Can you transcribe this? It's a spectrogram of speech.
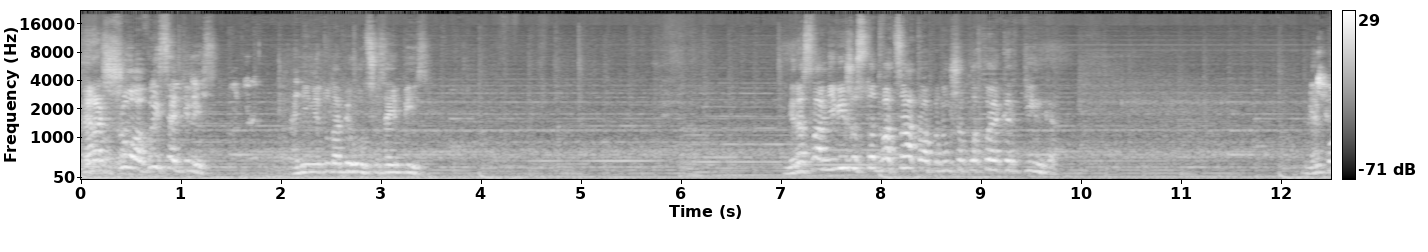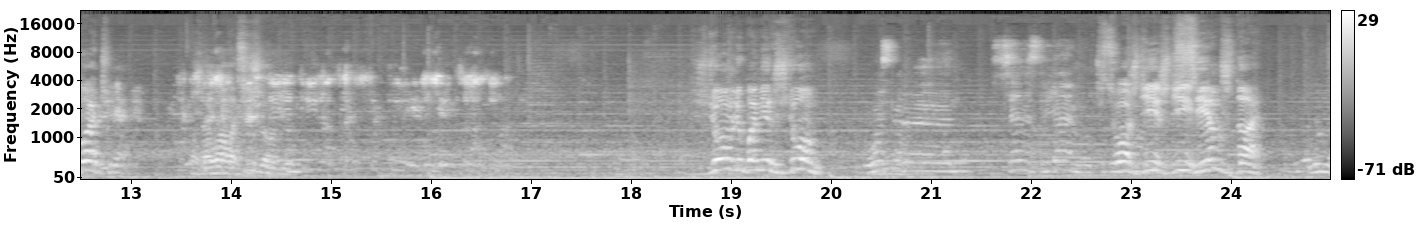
Хорошо, высадились. Они не туда бегут, все заебись. Мирослав, не вижу 120-го, потому что плохая картинка. Не бачу. Подавалась еще одна. Ждем, Любомир, ждем. Оскар, е, все не стріляємо. Все, жди, жди. Всем ждать. Ну,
